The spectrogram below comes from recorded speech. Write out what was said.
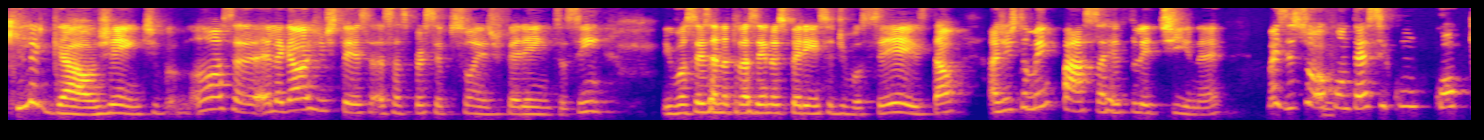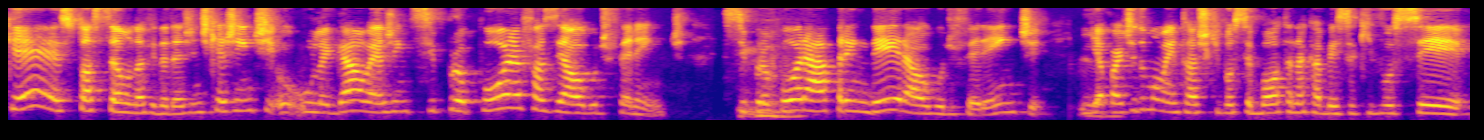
Que legal, gente. Nossa, é legal a gente ter essas percepções diferentes, assim. E vocês ainda trazendo a experiência de vocês e tal. A gente também passa a refletir, né? Mas isso acontece com qualquer situação da vida da gente, que a gente, o legal é a gente se propor a fazer algo diferente, se propor a aprender algo diferente. E a partir do momento, acho que você bota na cabeça que você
